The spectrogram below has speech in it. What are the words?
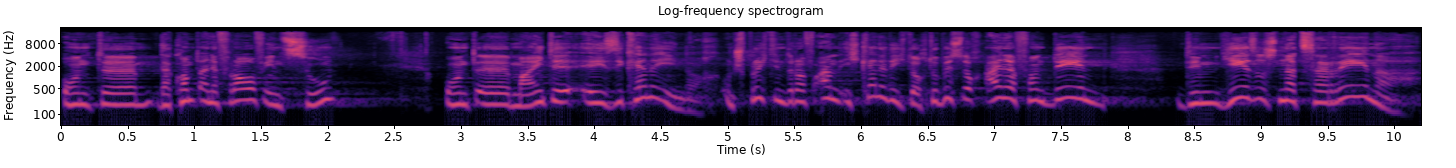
Und äh, da kommt eine Frau auf ihn zu und äh, meinte, ey, sie kenne ihn doch und spricht ihn darauf an, ich kenne dich doch, du bist doch einer von denen, dem Jesus Nazarener.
